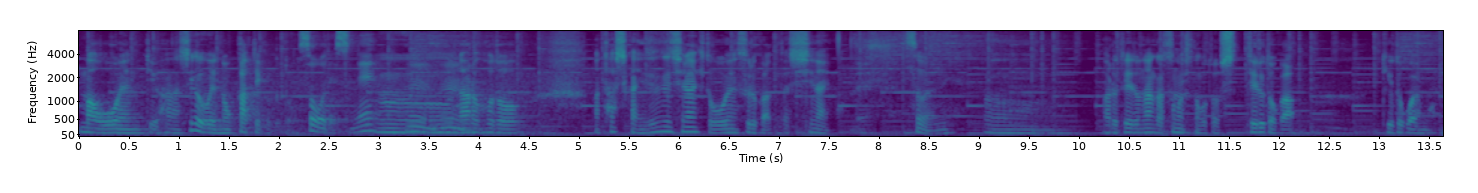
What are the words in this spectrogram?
まあ、応援っていう話が上に乗っかってくると。そうですね。うん。なるほど、まあ、確かに全然知らない人を応援するかってしないもんね。そうだね。うん。ある程度なんかその人のことを知ってるとかっていうところやもんね。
